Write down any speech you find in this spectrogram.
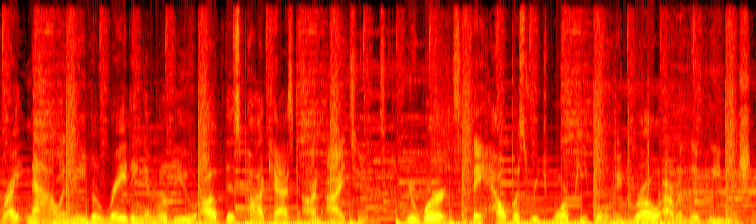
right now and leave a rating and review of this podcast on iTunes. Your words, they help us reach more people and grow our Live Lean mission.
